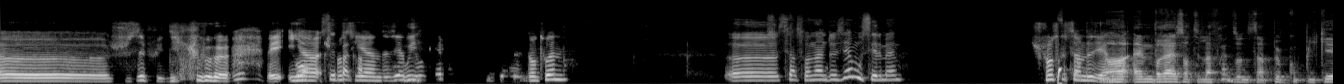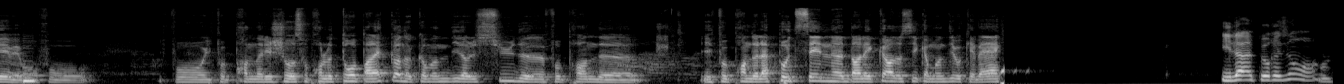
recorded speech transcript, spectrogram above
euh, je sais plus du coup. euh, mais il y Bon, a, je pense qu'il y a un deuxième Oui. d'Antoine? Euh, ça, c'en a un deuxième ou c'est le même? Je pense que c'est un deuxième. Non, en vrai, sortir de la friendzone, c'est un peu compliqué, mais bon, faut, il faut, il faut prendre les choses, faut prendre le taureau par la corne, comme on dit dans le sud, euh, faut prendre, euh, il faut prendre de la peau de Seine dans les cordes aussi, comme on dit au Québec. Il a un peu raison. hein.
